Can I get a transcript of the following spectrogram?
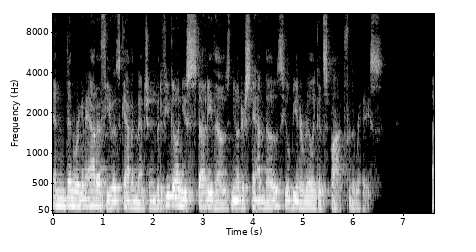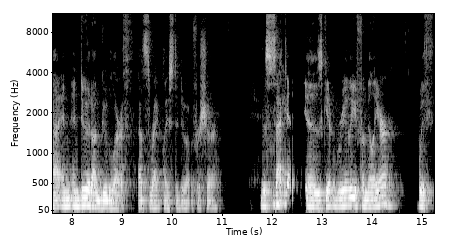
and then we're going to add a few, as Gavin mentioned. But if you go and you study those and you understand those, you'll be in a really good spot for the race. Uh, and and do it on Google Earth. That's the right place to do it for sure. The second is get really familiar with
